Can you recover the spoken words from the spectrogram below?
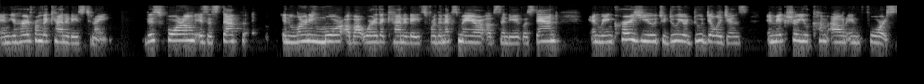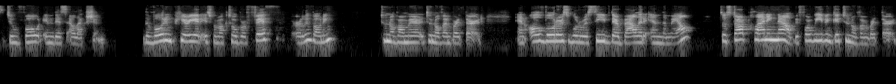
And you heard from the candidates tonight. This forum is a step in learning more about where the candidates for the next mayor of San Diego stand. And we encourage you to do your due diligence and make sure you come out in force to vote in this election. The voting period is from October 5th, early voting, to November, to November 3rd and all voters will receive their ballot in the mail. So start planning now before we even get to November 3rd.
